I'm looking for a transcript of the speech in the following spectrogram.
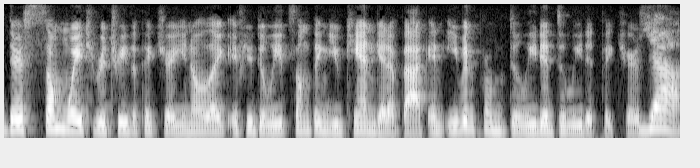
there's some way to retrieve the picture, you know, like if you delete something, you can get it back and even from deleted deleted pictures. Yeah,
